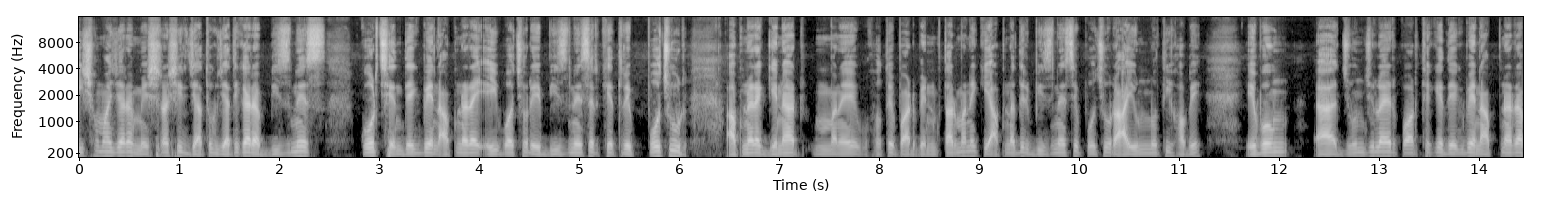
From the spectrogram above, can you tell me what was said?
এই সময় যারা মেষরাশির জাতক জাতিকারা বিজনেস করছেন, দেখবেন আপনারা এই বছরে বিজনেসের ক্ষেত্রে প্রচুর আপনারা গেনার মানে হতে পারবেন। তার মানে কি আপনাদের বিজনেসে প্রচুর আয় উন্নতি হবে এবং জুন জুলাইয়ের পর থেকে দেখবেন আপনারা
